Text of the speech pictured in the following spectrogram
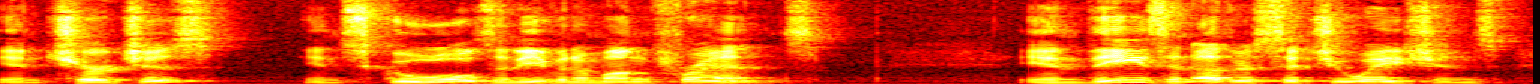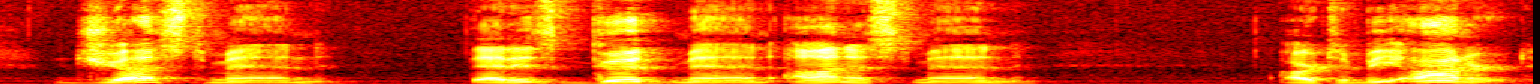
in churches, in schools, and even among friends. In these and other situations, just men, that is, good men, honest men, are to be honored,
